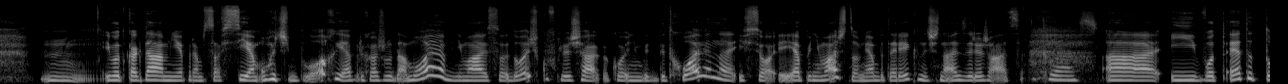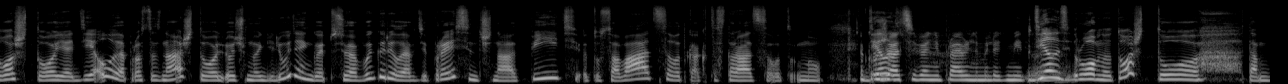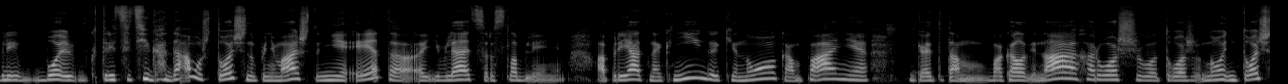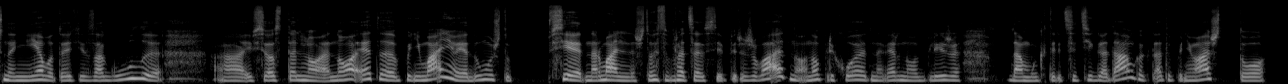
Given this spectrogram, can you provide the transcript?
И вот когда мне прям совсем очень плохо, я прихожу домой, обнимаю свою дочку, включаю какой-нибудь Бетховена, и все. И я понимаю, что у меня батарейка начинает заряжаться. Класс. А, и вот это то, что я делаю. Я просто знаю, что очень многие люди, они говорят, все, я выгорела, я в депрессии, начинают пить, тусоваться, вот как-то стараться вот, ну... Окружать делать, себя неправильными людьми. Тоже. Делать ровно то, что там более к 30 годам уж точно понимаю, что не это является расслаблением. А приятная книга, кино, компания, какая-то там бокал вина хорошего тоже, но точно не вот эти загулы прогулы а, и все остальное. Но это понимание, я думаю, что все нормально, что этот процесс все переживают, но оно приходит, наверное, вот ближе там, к 30 годам, когда ты понимаешь, что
